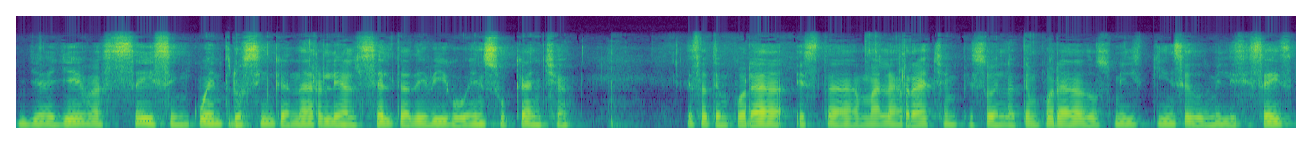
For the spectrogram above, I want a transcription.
ya lleva seis encuentros sin ganarle al Celta de Vigo en su cancha. Esta temporada, esta mala racha empezó en la temporada 2015-2016,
